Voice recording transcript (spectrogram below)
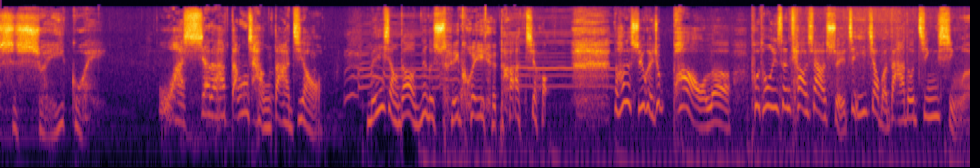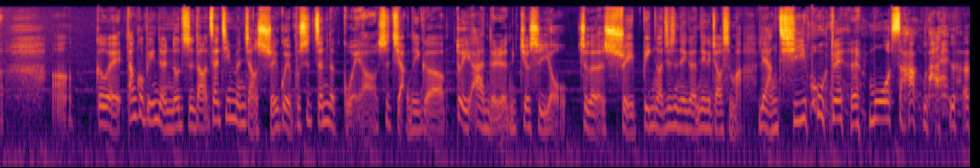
是水鬼。哇，吓得他当场大叫。没想到那个水鬼也大叫，然后那水鬼就跑了，扑通一声跳下水，这一叫把大家都惊醒了。啊，各位当过兵的人都知道，在金门讲水鬼不是真的鬼啊，是讲那个对岸的人就是有这个水兵啊，就是那个那个叫什么两栖部队的人摸上来了。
